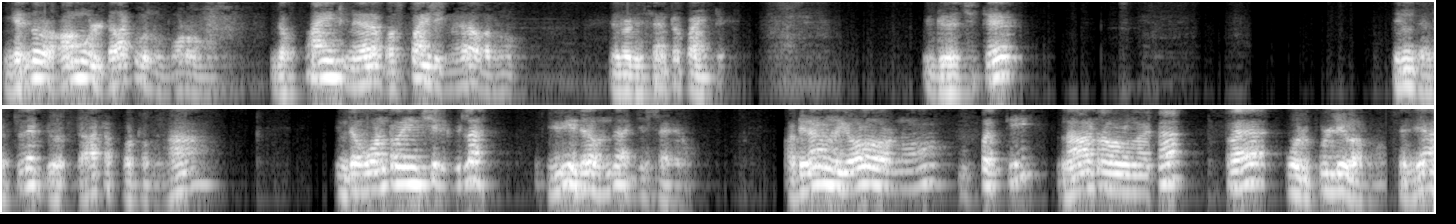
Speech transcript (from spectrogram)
இங்க இருந்து ஒரு ஆமூல் டாட் ஒன்று போடணும். இந்த பாயிண்ட் நேராக பஸ் பாயிண்ட்டுக்கு நேராக வரணும். என்னுடைய சென்டர் பாயிண்ட் இப்படி வச்சுட்டு இந்த இடத்துல இப்படி ஒரு டாட்டை போட்டோம்னா இந்த ஒன்றரை இன்ச் இருக்குல்ல இது இதுல வந்து அட்ஜஸ்ட் ஆயிரும். அப்படின்னா நம்மளுக்கு எவ்வளவு வரணும்? முப்பத்தி நாலரை வரணும்னாக்கா எட்டரை ஒரு புள்ளி வரணும். சரியா?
